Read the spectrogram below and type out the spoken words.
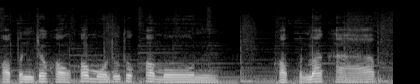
ขอบคุณเจ้าของข้อมูลทุกๆ ข้อมูล ขอบคุณมากครับ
